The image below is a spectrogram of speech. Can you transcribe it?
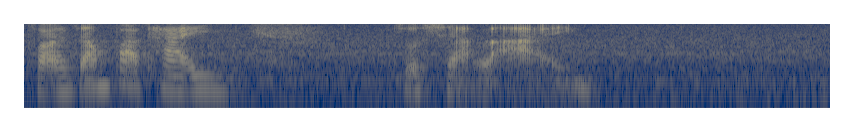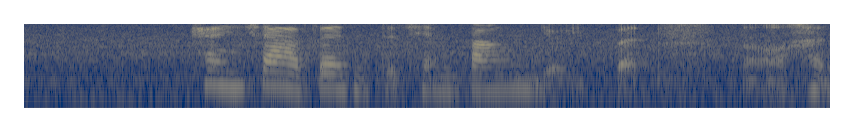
找一张吧台椅，坐下来，看一下，在你的前方有一本，呃，很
